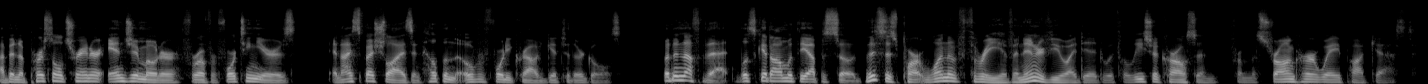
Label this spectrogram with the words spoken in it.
I've been a personal trainer and gym owner for over 14 years, and I specialize in helping the over 40 crowd get to their goals. But enough of that. Let's get on with the episode. This is part one of three of an interview I did with Alisha Carlson from the StrongHer Way podcast.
